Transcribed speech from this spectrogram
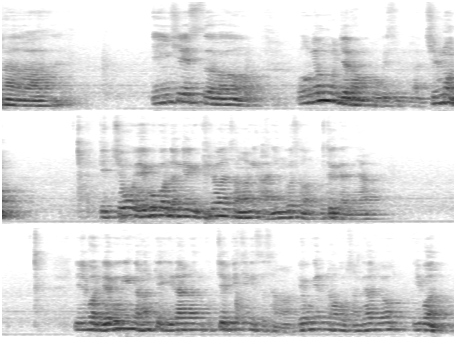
자, NCS 응용 문제를 한번 보겠습니다. 질문. 기초 외국어 능력이 필요한 상황이 아닌 것은 어떻게 되느냐? 1번 외국인과 함께 일하는 국제 비즈니스 상황. 외국인하고 상대하죠. 2번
